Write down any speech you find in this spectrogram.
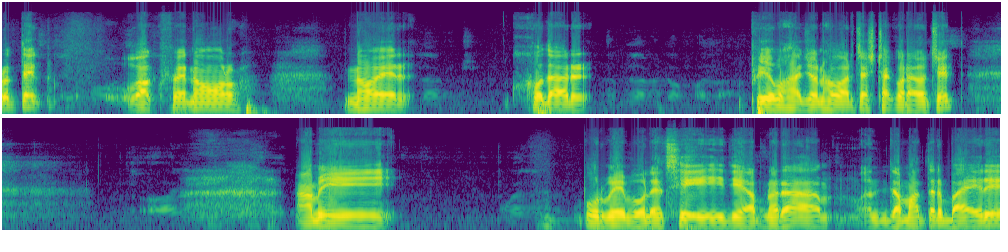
প্রত্যেক ওয়াকফে নর নয়ের খোদার প্রিয় ভাজন হওয়ার চেষ্টা করা উচিত। আমি পূর্বে বলেছি যে আপনারা জামাতের বাইরে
